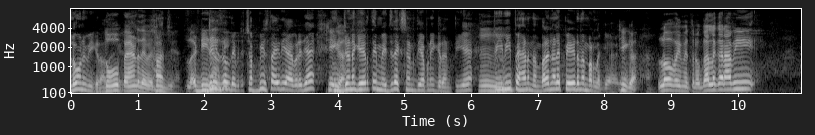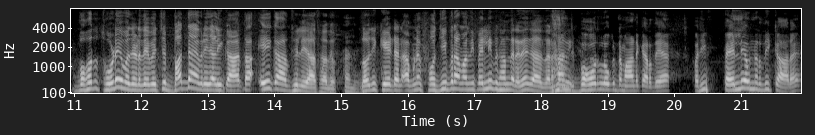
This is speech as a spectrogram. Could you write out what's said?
ਲੋਨ ਵੀ ਕਰਾ 265 ਦੇ ਵਿੱਚ? ਹਾਂਜੀ ਹਾਂਜੀ। ਡੀਜ਼ਲ ਦੇ? ਵਿੱਚ 26 27 ਦੀ ਐਵਰੇਜ ਹੈ। ਇੰਜਨ ਗੇਅਰ ਤੇ ਮੇਜਰ ਐਕਸੀਡੈਂਟ ਦੀ ਆਪਣੀ ਗਾਰੰਟੀ ਹੈ। PV 65 ਨੰਬਰ ਹੈ ਨਾਲੇ ਪੇਡ ਨੰਬਰ ਲੱਗਿਆ ਹੋਇਆ। ਠੀਕ ਆ। ਲੋ ਬਈ ਮਿੱਤਰੋ ਗੱਲ ਕਰਾਂ ਵੀ ਬਹੁਤ ਥੋੜੇ ਬਜਟ ਦੇ ਵਿੱਚ ਵੱਧ ਐਵਰੇਜ ਵਾਲੀ ਕਾਰ ਤਾਂ ਇਹ ਕਾਰ ਤੁਸੀਂ ਲਿਜਾ ਸਕਦੇ ਹੋ। ਲਓ ਜੀ K10 ਆਪਣੇ ਫੌਜੀ ਭਰਾਵਾਂ ਦੀ ਪਹਿਲੀ ਪਸੰਦ ਰਹਿੰਦੇ ਜ਼ਿਆਦਾਤਰ ਹਾਂਜੀ ਬਹੁਤ ਲੋਕ ਡਿਮਾਂਡ ਕਰਦੇ ਆ। ਭਾਜੀ ਪਹਿਲੇ ਓਨਰ ਦੀ ਕਾਰ ਹੈ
